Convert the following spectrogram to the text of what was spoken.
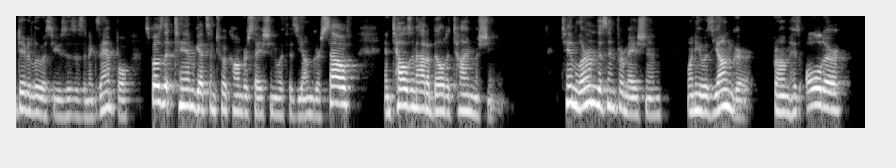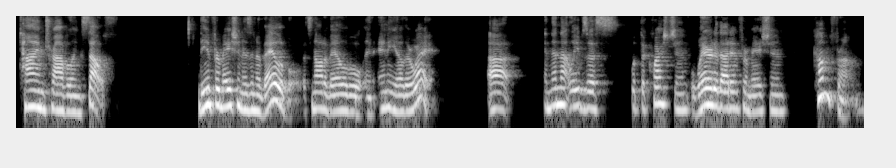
David Lewis uses as an example, suppose that Tim gets into a conversation with his younger self and tells him how to build a time machine. Tim learned this information when he was younger from his older time traveling self. The information isn't available, it's not available in any other way. Uh, and then that leaves us with the question where did that information come from?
